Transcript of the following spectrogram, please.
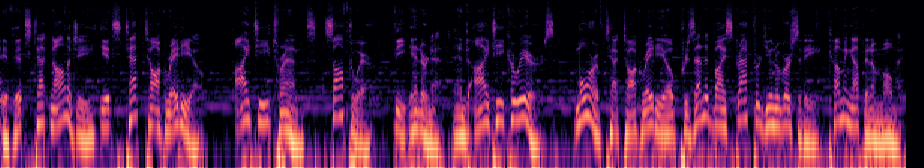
If it's technology, it's Tech Talk Radio. IT trends, software, the internet, and IT careers. More of Tech Talk Radio presented by Stratford University coming up in a moment.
